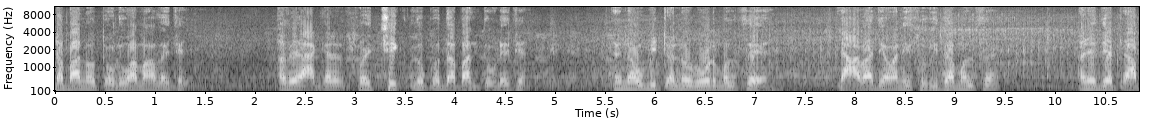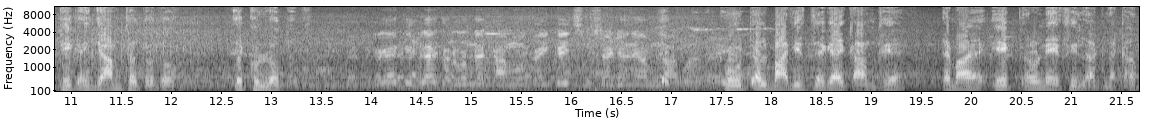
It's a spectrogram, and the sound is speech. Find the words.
દબાણો તોડવામાં આવે છે. હવે આગળ સ્વૈચ્છિક લોકો દબાણ તોડે છે. અને નવ મીટરનો રોડ મળશે, એટલે આવવા જવાની સુવિધા મળશે. અને જે ટ્રાફિક અહીં જામ થતો હતો, એ ખુલ્લો કાકા કેટલા કરોડના કામો કઈ કઈ સોસાયટીઓને આમ લાભ ટોટલ બાવીસ જગ્યાએ કામ છે. એમાં એક કરોડ ને એંસી લાખના કામ.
